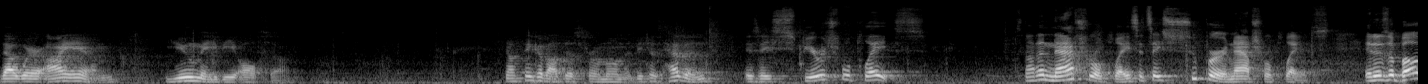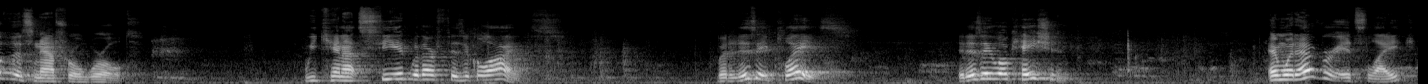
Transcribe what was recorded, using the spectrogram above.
that where I am, you may be also. Now, think about this for a moment, because heaven is a spiritual place. It's not a natural place, it's a supernatural place. It is above this natural world. We cannot see it with our physical eyes but it is a place, it is a location. And whatever it's like,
